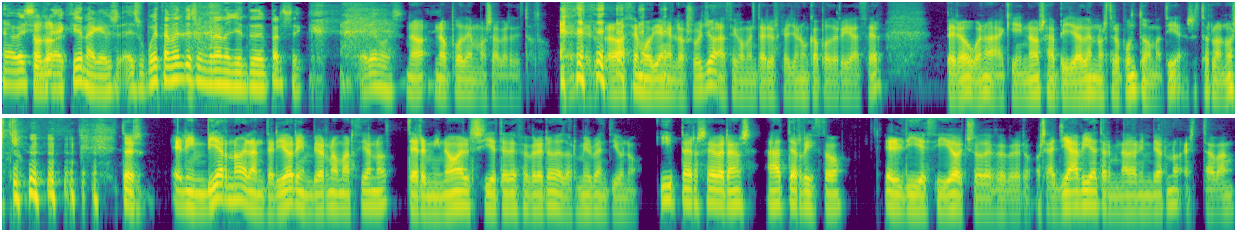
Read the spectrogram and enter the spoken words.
A ver si reacciona, que supuestamente es un gran oyente de Parsec. Veremos. No, no podemos saber de todo. ¿eh? Lo hace muy bien en lo suyo, hace comentarios que yo nunca podría hacer, pero bueno, aquí nos ha pillado en nuestro punto, Matías. Esto es lo nuestro. Entonces, el invierno, el anterior invierno marciano, terminó el 7 de febrero de 2021 y Perseverance aterrizó el 18 de febrero. O sea, ya había terminado el invierno, estaban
